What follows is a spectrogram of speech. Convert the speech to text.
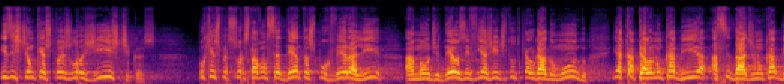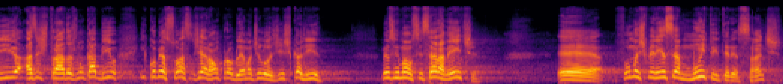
existiam questões logísticas porque as pessoas estavam sedentas por ver ali a mão de Deus e via gente de tudo que é lugar do mundo, e a capela não cabia, a cidade não cabia, as estradas não cabiam, e começou a gerar um problema de logística ali. Meus irmãos, sinceramente, é, foi uma experiência muito interessante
